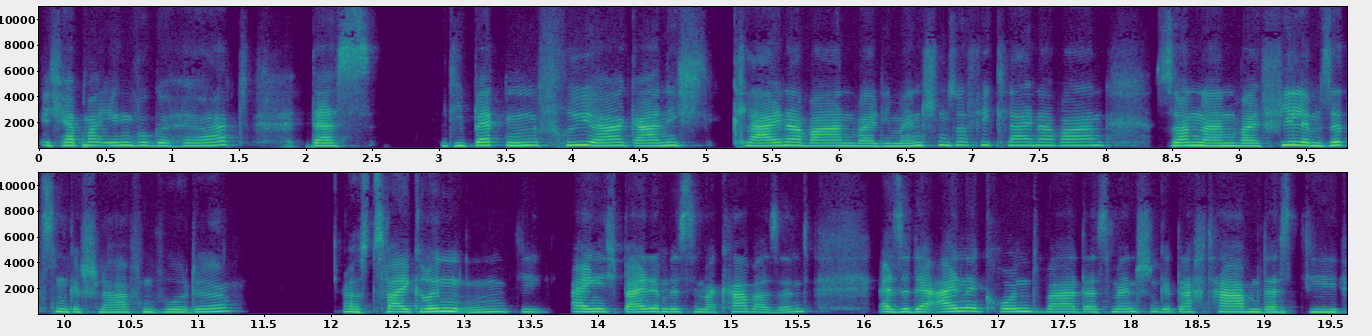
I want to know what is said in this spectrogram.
Ich habe mal irgendwo gehört, dass die Betten früher gar nicht kleiner waren, weil die Menschen so viel kleiner waren, sondern weil viel im Sitzen geschlafen wurde. Aus zwei Gründen, die eigentlich beide ein bisschen makaber sind. Also der eine Grund war, dass Menschen gedacht haben, dass die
